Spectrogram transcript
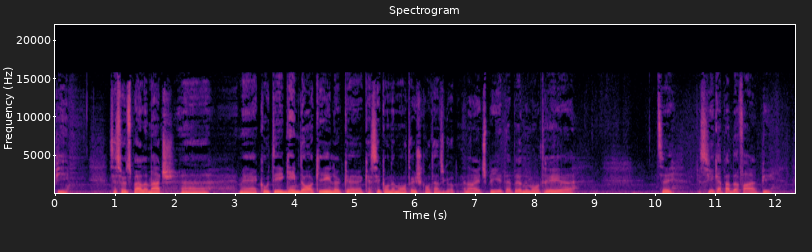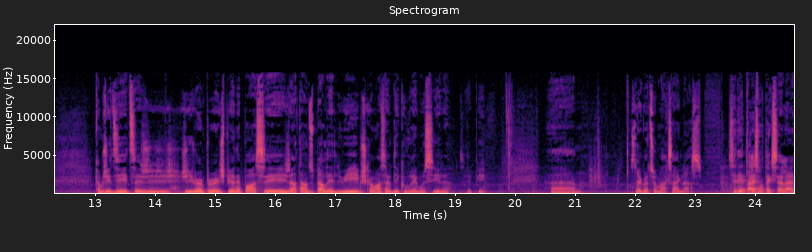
puis c'est sûr que tu perds le match. Euh, mais côté game de hockey, là, que, c'est qu'on a montré, je suis content du groupe. Non, HP était prêt de nous montrer euh, ce qu'il est capable de faire. Puis, comme j'ai dit, j'ai vu un peu HP l'année passée, j'ai entendu parler de lui, puis je commence à le découvrir moi aussi. Là, puis, c'est un gars sur marque sa glace. Ses détails sont excellents.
